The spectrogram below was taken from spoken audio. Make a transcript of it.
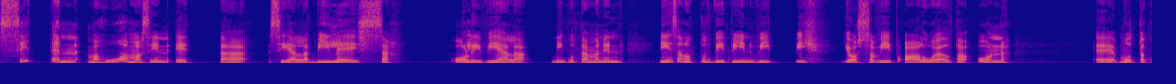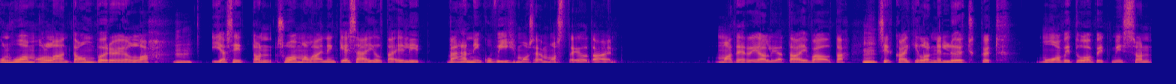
sitten mä huomasin, että siellä bileissä oli vielä niin kuin tämmöinen niin sanottu VIPin vippi, jossa VIP-alueelta on, eh, mutta kun huom ollaan Tampereella Mm. ja sitten on suomalainen kesäilta, eli vähän niin kuin vihmo semmoista jotain materiaalia taivaalta. Mm. Sitten kaikilla on ne lötköt, muovituopit, missä on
